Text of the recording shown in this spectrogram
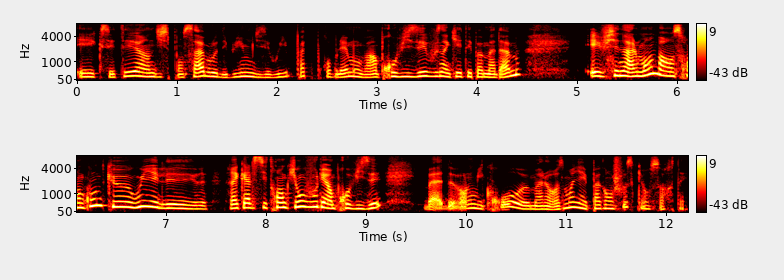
et que c'était indispensable. Au début, ils me disaient oui, pas de problème, on va improviser, vous inquiétez pas, madame. Et finalement, bah, on se rend compte que oui, les récalcitrants qui ont voulu improviser, bah, devant le micro, euh, malheureusement, il n'y avait pas grand-chose qui en sortait.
